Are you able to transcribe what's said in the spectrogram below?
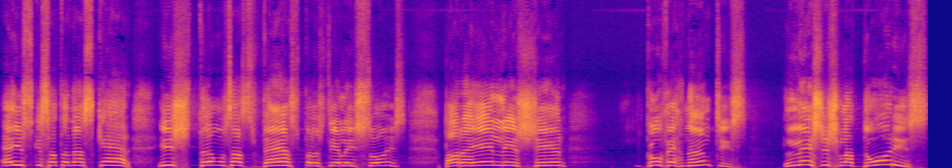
É isso que Satanás quer. Estamos às vésperas de eleições para eleger governantes, legisladores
